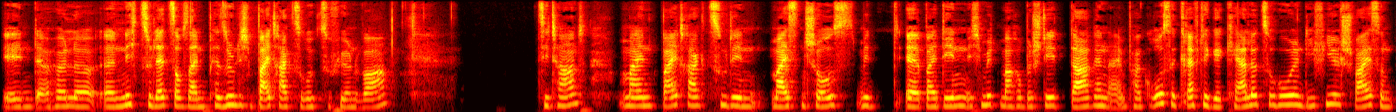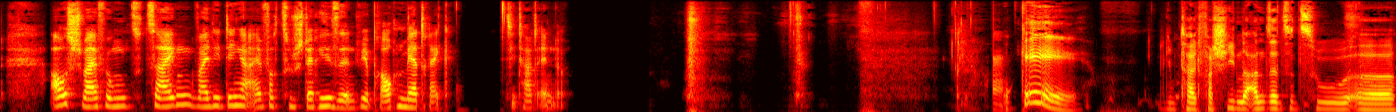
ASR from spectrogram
in der Hölle äh, nicht zuletzt auf seinen persönlichen Beitrag zurückzuführen war. Zitat, mein Beitrag zu den meisten Shows, mit, äh, bei denen ich mitmache, besteht darin, ein paar große, kräftige Kerle zu holen, die viel Schweiß und Ausschweifungen zu zeigen, weil die Dinge einfach zu steril sind. Wir brauchen mehr Dreck. Zitat Ende. Okay. Gibt halt verschiedene Ansätze zu, äh,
